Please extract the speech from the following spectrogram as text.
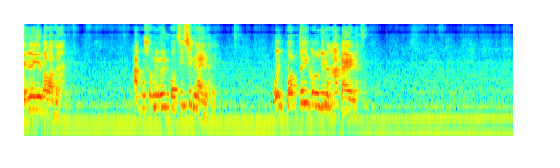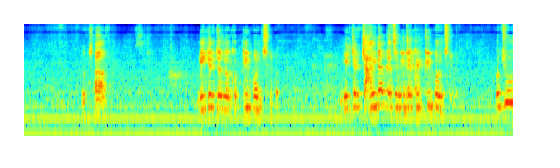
এর লেগে বাবা জাহাঙ্গীর আপু ওই অফিসই নেয় নাই। ওই পথটাই কোনোদিন হাঁটায় না নিজের জন্য খুব কৃপণ ছিল। নিজের চাহিদার কাছে নিজে খুব কৃপণ ছিল। প্রচুর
